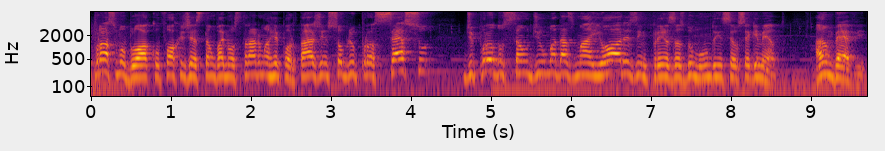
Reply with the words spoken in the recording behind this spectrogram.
No próximo bloco, o Foco Gestão vai mostrar uma reportagem sobre o processo de produção de uma das maiores empresas do mundo em seu segmento, a Ambev.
